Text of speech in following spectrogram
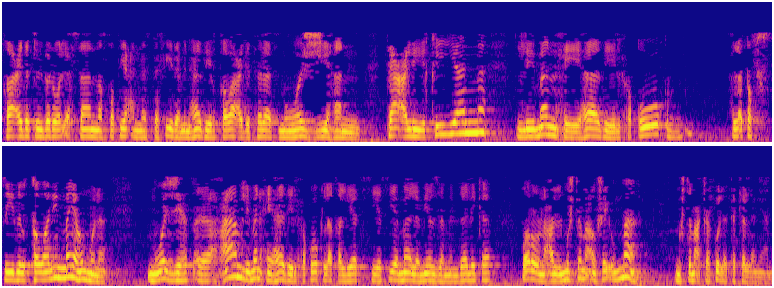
قاعدة البر والإحسان نستطيع أن نستفيد من هذه القواعد الثلاث موجها تعليقيا لمنح هذه الحقوق. هلا تفصيل القوانين؟ ما يهمنا. موجه عام لمنح هذه الحقوق الأقليات السياسية ما لم يلزم من ذلك. ضرر على المجتمع أو شيء ما. المجتمع ككل أتكلم يعني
